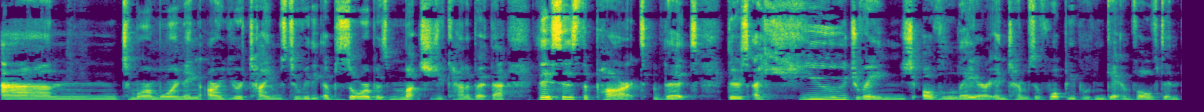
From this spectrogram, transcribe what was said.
and tomorrow morning are your times to really absorb as much as you can about that. This is the part that there's a huge range of layer in terms of what people can get involved in.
